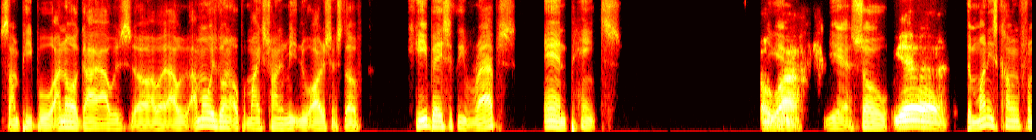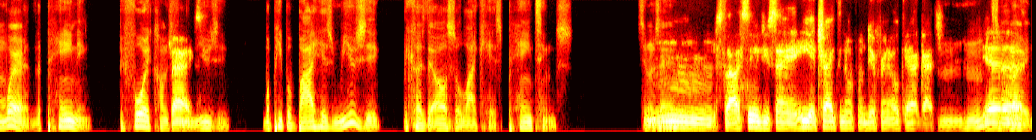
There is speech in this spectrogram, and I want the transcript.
some people i know a guy i was uh I, I, i'm always going to open mics trying to meet new artists and stuff he basically raps and paints oh wow yeah so yeah the money's coming from where the painting before it comes Facts. from the music but people buy his music because they also like his paintings See what I'm saying? Mm, so I see what you're saying. He attracting them from different. Okay, I got you. Mm-hmm. Yeah. So like,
